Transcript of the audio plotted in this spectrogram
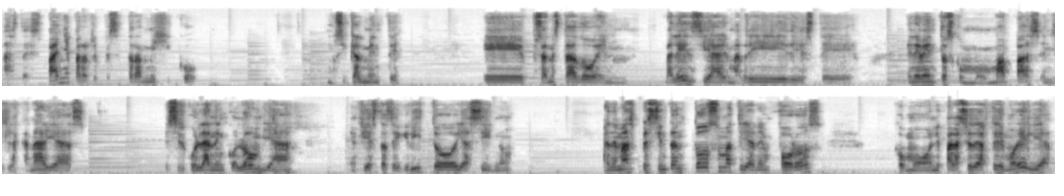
hasta España para representar a México musicalmente. Eh, pues han estado en Valencia, en Madrid, este, en eventos como Mapas en Isla Canarias, circulan en Colombia, en fiestas de grito y así, ¿no? Además presentan todo su material en foros como en el Palacio de Arte de Morelia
